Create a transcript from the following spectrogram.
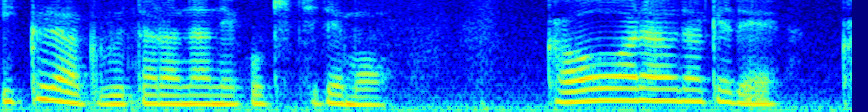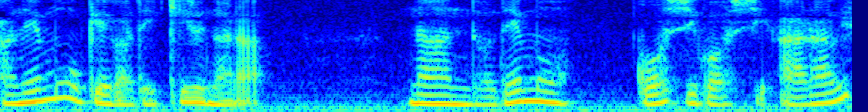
いくらぐうたらな猫吉でも顔を洗うだけで金儲けができるなら何度でもゴシゴシ洗うっ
